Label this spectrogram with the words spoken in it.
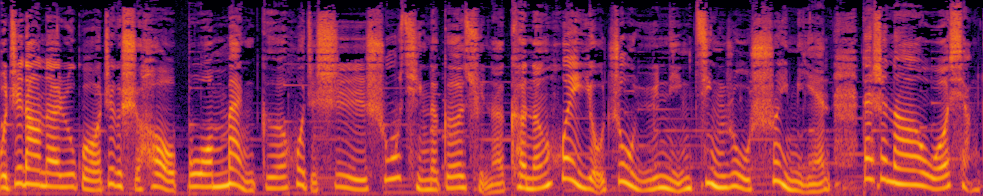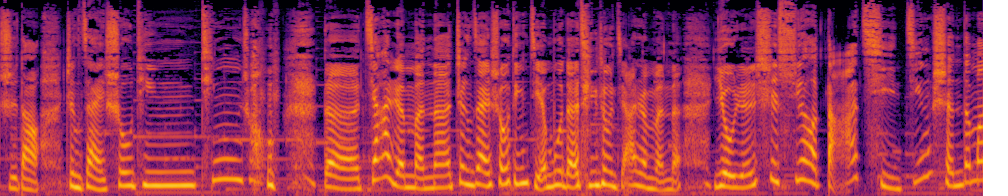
我知道呢，如果这个时候播慢歌或者是抒情的歌曲呢，可能会有助于您进入睡眠。但是呢，我想知道正在收听听众的家人们呢，正在收听节目的听众家人们呢，有人是需要打起精神的吗？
